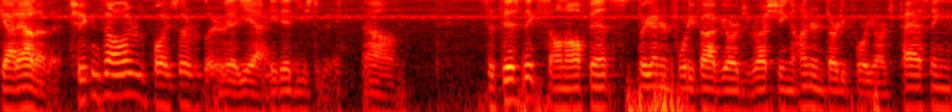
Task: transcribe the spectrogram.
Got out of it. chickens all over the place over there. Yeah, yeah, he did used to be. Um, statistics on offense: 345 yards rushing, 134 yards passing,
